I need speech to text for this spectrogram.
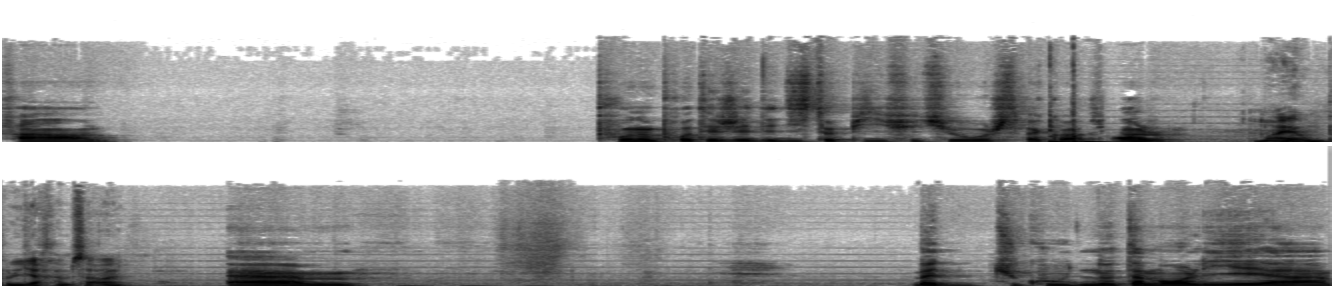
enfin, pour nous protéger des dystopies futures ou je sais pas quoi. Enfin, je- Ouais, on peut le dire comme ça, ouais. Euh, bah, du coup, notamment lié à,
